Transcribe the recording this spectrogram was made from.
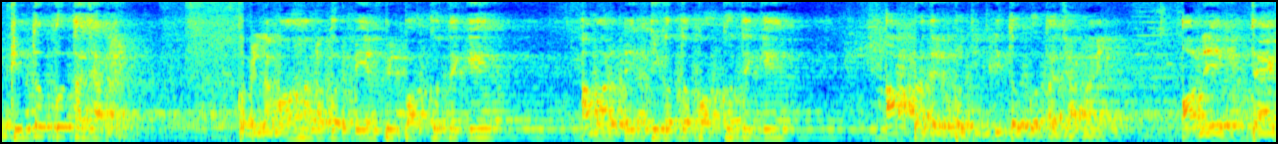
কৃতজ্ঞতা জানাই কুমিল্লা মহানগর বিএনপির পক্ষ থেকে, আমার ব্যক্তিগত পক্ষ থেকে আপনাদের প্রতি কৃতজ্ঞতা জানাই। অনেক ত্যাগ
